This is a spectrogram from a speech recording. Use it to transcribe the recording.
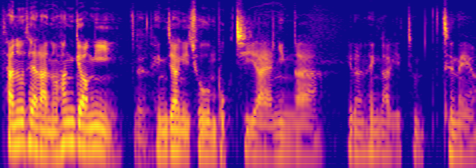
산호세라는 환경이 네. 굉장히 좋은 복지 아닌가 이런 생각이 좀 드네요.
